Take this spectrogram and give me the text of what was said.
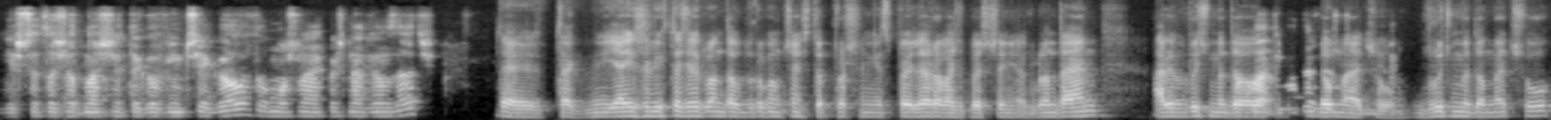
Jeszcze coś odnośnie tego Vinciego, to można jakoś nawiązać? E, Tak, ja jeżeli ktoś oglądał drugą część, to proszę nie spoilerować, bo jeszcze nie oglądałem, ale wróćmy do, do meczu. Wróćmy do meczu,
